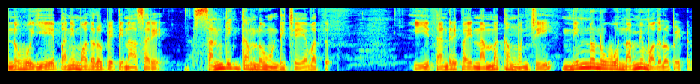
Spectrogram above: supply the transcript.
నువ్వు ఏ పని మొదలు పెట్టినా సరే సందిగ్ధంలో ఉండి చేయవద్దు. ఈ తండ్రిపై నమ్మకం ఉంచి నిన్ను నువ్వు నమ్మి మొదలుపెట్టు.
